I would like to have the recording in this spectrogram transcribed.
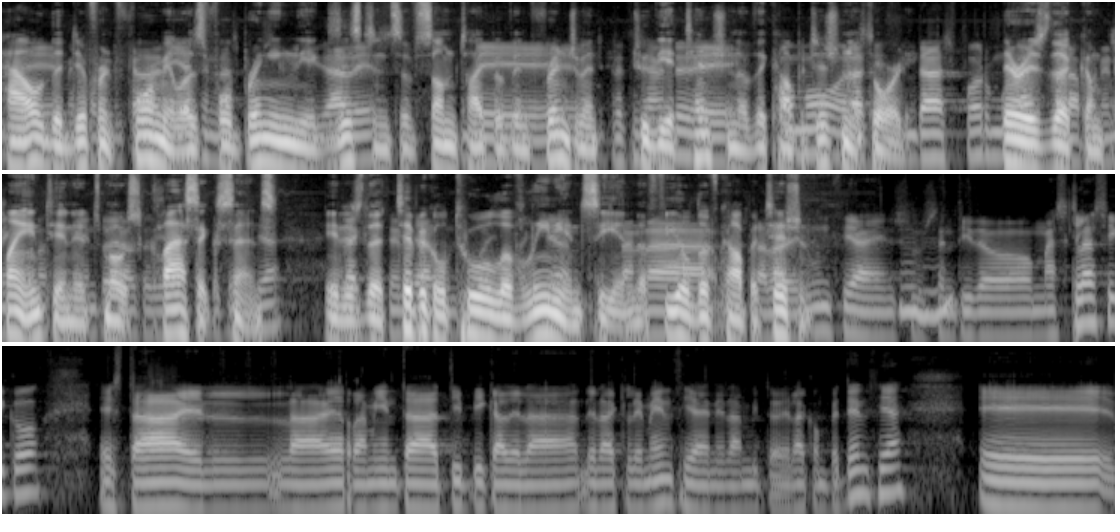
how the different formulas for bringing the existence of some type of infringement to the attention of the competition authority. There is the complaint in its most classic sense. It is the typical tool of leniency in the field of competition. Está la herramienta típica de la, de la clemencia en el ámbito de la competencia. The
